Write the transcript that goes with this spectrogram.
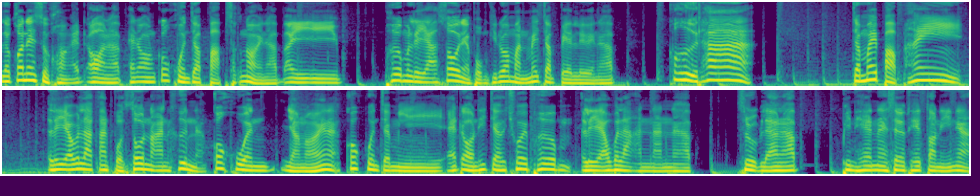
แล้วก็ในส่วนของแอดออนครับแอดออนก็ควรจะปรับสักหน่อยนะครับไอเพิ่มระยะโซ่เนี่ยผมคิดว่ามันไม่จำเป็นเลยนะครับ ก็คือถ้าจะไม่ปรับให้ระยะเวลาการปลดโซ่นานขึ้นนะก็ควรอย่างน้อยนะก็ควรจะมีแอดออนที่จะช่วยเพิ่มระยะเวลาอันนั้นนะครับ สรุปแล้วนะครับพินเทสในเซิร์ฟเทสตอนนี้เนี่ย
